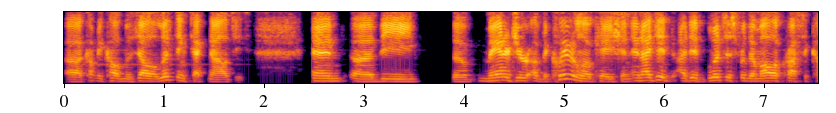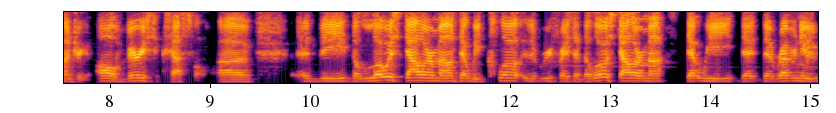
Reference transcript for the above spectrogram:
a company called Mazzella Lifting Technologies, and uh, the the manager of the Cleveland location, and I did I did blitzes for them all across the country, all very successful. Uh, the the lowest dollar amount that we close rephrase that the lowest dollar amount that we that the revenue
